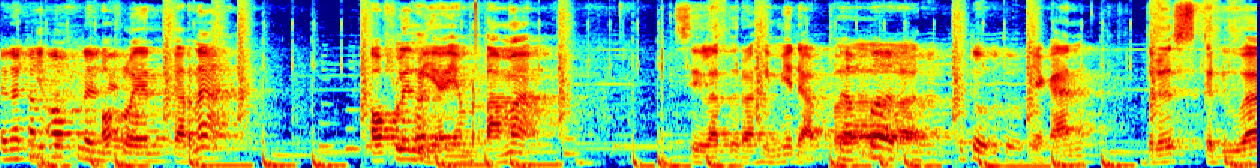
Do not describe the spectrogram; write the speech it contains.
Enak kan Gitu. offline. ya? offline karena offline ya yang pertama silaturahimnya dapet, Dapat. Betul, betul. ya kan terus kedua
